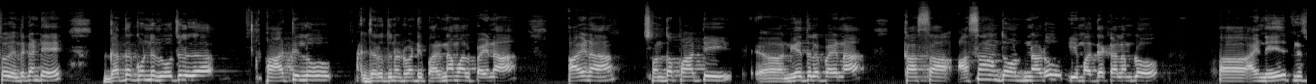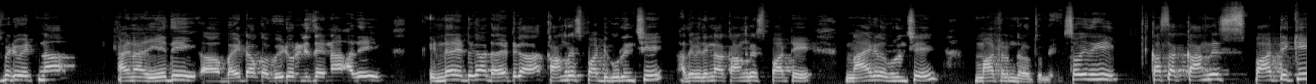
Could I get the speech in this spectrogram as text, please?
సో ఎందుకంటే గత కొన్ని రోజులుగా పార్టీలో జరుగుతున్నటువంటి పరిణామాలపైన ఆయన సొంత పార్టీ నేతలపైన కాస్త అసహనంతో ఉంటున్నాడు. ఈ మధ్యకాలంలో ఆయన ఏది ప్రెస్ మీట్ పెట్టినా ఆయన ఏది బయట ఒక వీడియో రిలీజ్ అయినా అది ఇండైరెక్ట్గా డైరెక్ట్గా కాంగ్రెస్ పార్టీ గురించి అదేవిధంగా కాంగ్రెస్ పార్టీ నాయకుల గురించి మాట్లాడడం జరుగుతుంది. సో ఇది కాస్త కాంగ్రెస్ పార్టీకి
